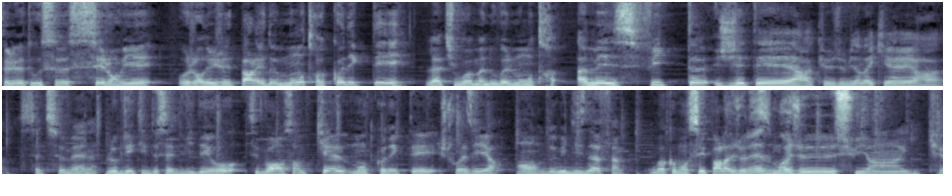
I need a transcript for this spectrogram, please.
Salut à tous, c'est Janvier. Aujourd'hui, je vais te parler de montres connectées. Là, tu vois ma nouvelle montre Amazfit GTR que je viens d'acquérir cette semaine. L'objectif de cette vidéo, c'est de voir ensemble quelle montre connectée choisir en 2019. On va commencer par la genèse. Moi, je suis un geek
